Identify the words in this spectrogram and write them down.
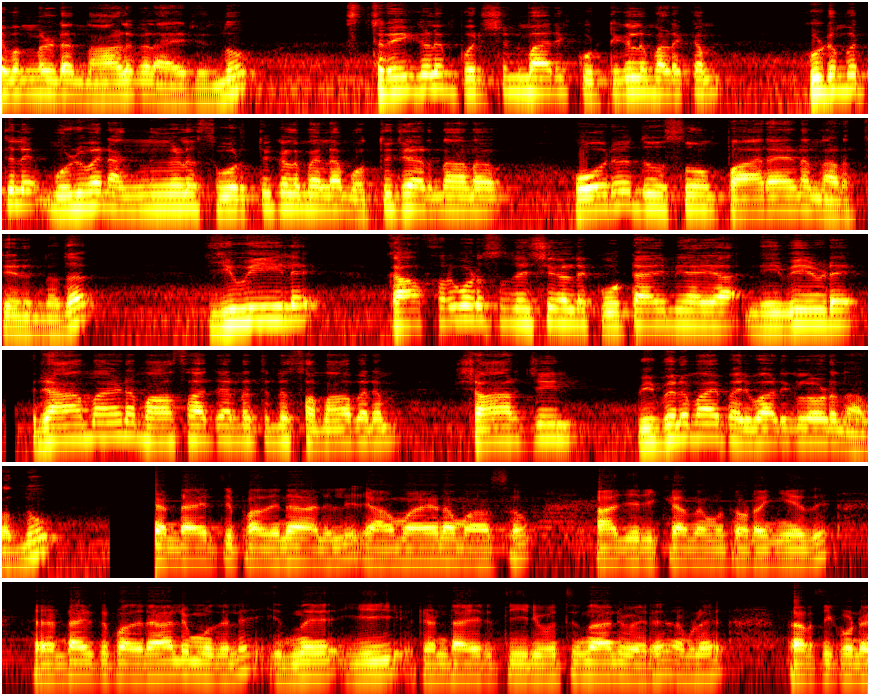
ജപങ്ങളുടെ നാളുകളായിരുന്നു. സ്ത്രീകളും പുരുഷന്മാരും കുട്ടികളും അടക്കം കുടുംബത്തിലെ മുഴുവൻ അംഗങ്ങളും സുഹൃത്തുക്കളുമെല്ലാം ഒത്തുചേർന്നാണ് ഓരോ ദിവസവും പാരായണം നടത്തിയിരുന്നത്. യു ഇയിലെ കാസർഗോഡ് സ്വദേശികളുടെ കൂട്ടായ്മയായ നിവയുടെ രാമായണ മാസാചരണത്തിന്റെ സമാപനം ഷാർജയിൽ വിപുലമായ പരിപാടികളോടെ നടന്നു. രണ്ടായിരത്തി പതിനാലിൽ രാമായണ മാസം ആചരിക്കാൻ നമ്മൾ തുടങ്ങിയത്. രണ്ടായിരത്തി പതിനാല് മുതൽ ഇന്ന് ഈ രണ്ടായിരത്തി ഇരുപത്തിനാല് വരെ നമ്മൾ നടത്തിക്കൊണ്ട്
